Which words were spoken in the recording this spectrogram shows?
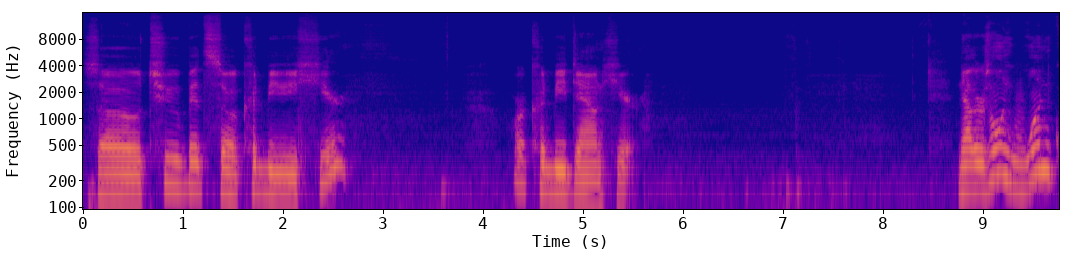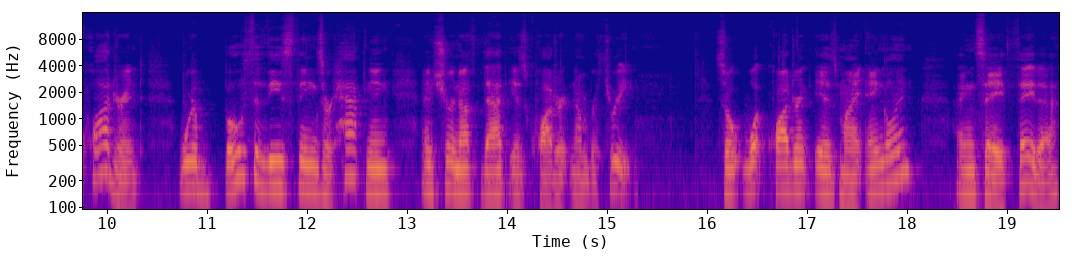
So two bits, so it could be here, or it could be down here. Now there's only one quadrant where both of these things are happening, and sure enough, that is quadrant number three. So what quadrant is my angle in? I can say theta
